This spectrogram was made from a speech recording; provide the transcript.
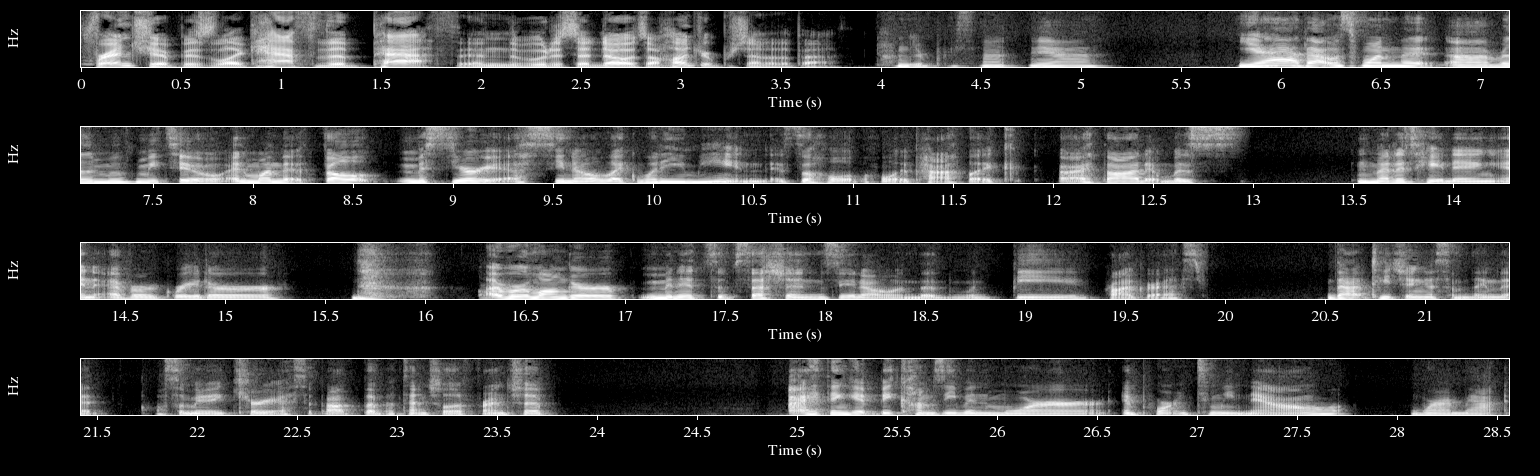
friendship is like half the path. And the Buddha said, No, it's 100% of the path. 100%. Yeah. Yeah, that was one that uh, really moved me too, and one that felt mysterious. You know, like what do you mean? It's the whole holy path. Like I thought it was meditating in ever greater, ever longer minutes of sessions. You know, and that would be progress. That teaching is something that also made me curious about the potential of friendship. I think it becomes even more important to me now where I'm at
